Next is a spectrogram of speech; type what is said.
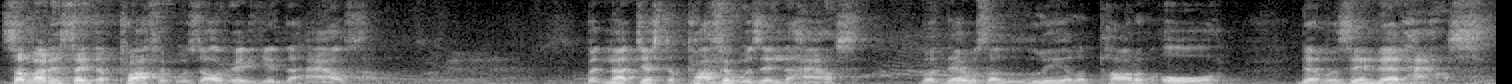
Somebody say the prophet was already in the house. But not just the prophet was in the house, but there was a little pot of oil that was in that house.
